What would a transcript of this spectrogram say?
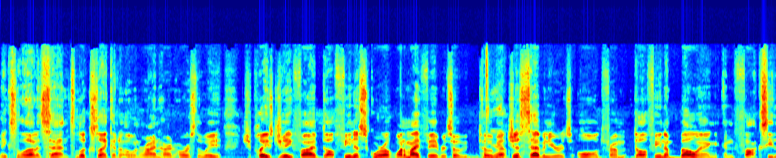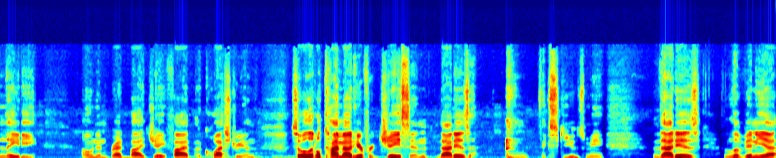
Makes a lot of sense. Looks like an Owen Rinehart horse the way she plays J5 Dolfina Squirrel. One of my favorites, Toby, yep. just seven years old from Dolfina Boeing and Foxy Lady, owned and bred by J5 Equestrian. So a little time out here for Jason. That is, excuse me, that is Lavinia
